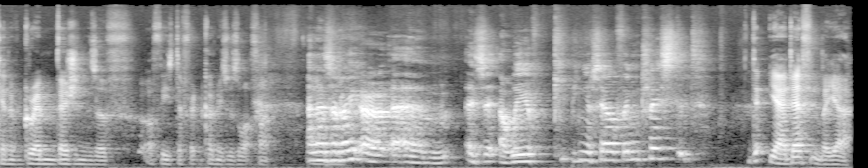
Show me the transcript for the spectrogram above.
kind of grim visions of, of these different countries was a lot of fun. And as a writer, um, is it a way of keeping yourself interested? De- yeah, definitely. Yeah,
